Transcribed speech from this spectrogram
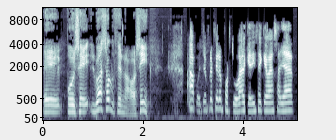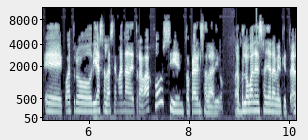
eh, pues eh, lo ha solucionado así. Ah, pues yo prefiero Portugal, que dice que va a ensayar eh, cuatro días a la semana de trabajo sin tocar el salario. Lo van a ensayar a ver qué tal.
